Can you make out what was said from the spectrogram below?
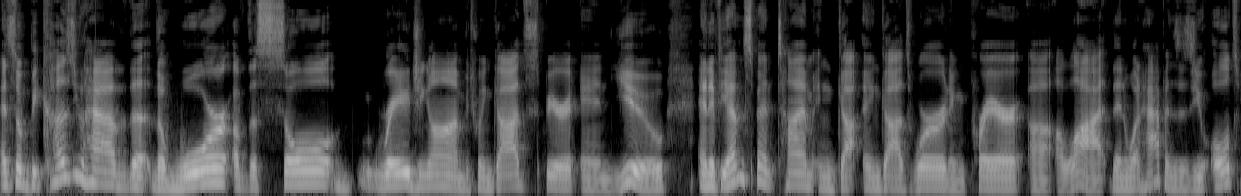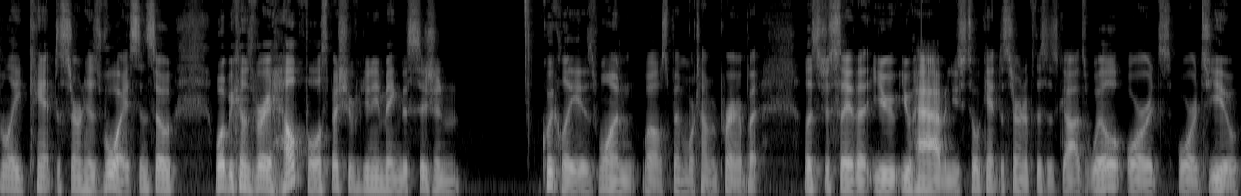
And so because you have the the war of the soul raging on between God's spirit and you, and if you haven't spent time in God in God's word and prayer uh, a lot, then what happens is you ultimately can't discern his voice. And so what becomes very helpful, especially if you need to make a decision quickly is one well spend more time in prayer but let's just say that you you have and you still can't discern if this is god's will or it's or it's you.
